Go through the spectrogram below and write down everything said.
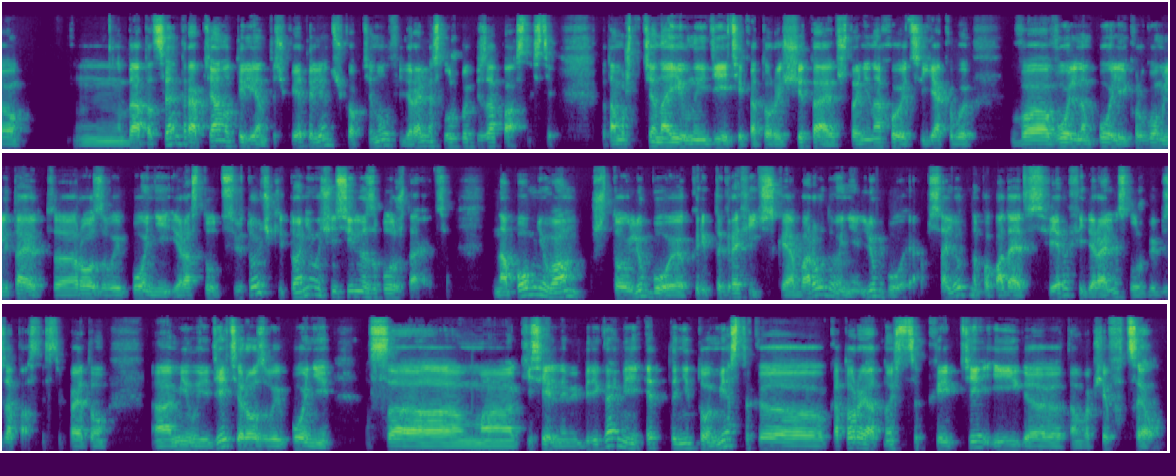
дата-центры обтянуты ленточкой. Эту ленточку обтянула Федеральная служба безопасности, потому что те наивные дети, которые считают, что они находятся якобы в вольном поле и кругом летают э, розовые пони и растут цветочки, то они очень сильно заблуждаются. Напомню вам, что любое криптографическое оборудование, любое, абсолютно попадает в сферу Федеральной службы безопасности. Поэтому, э, милые дети, розовые пони с э, кисельными берегами – это не то место, которое относится к крипте и там, вообще в целом.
